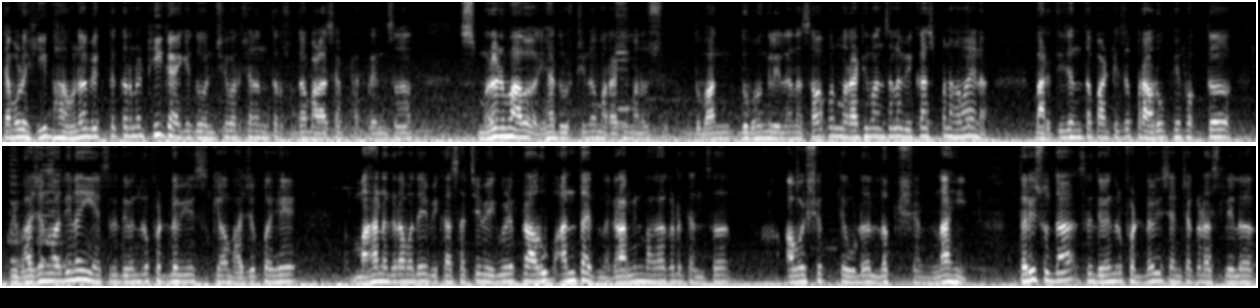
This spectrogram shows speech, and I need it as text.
त्यामुळे ही भावना व्यक्त करणं ठीक आहे की दोनशे वर्षानंतर सुद्धा बाळासाहेब ठाकरेंचं स्मरण व्हावं ह्या दृष्टीनं मराठी माणूस दुभांग दुभंगलेला नसावा. पण मराठी माणसाला विकास पण हवा आहे ना. भारतीय जनता पार्टीचं प्रारूप हे फक्त विभाजनवादी नाही आहे. श्री देवेंद्र फडणवीस किंवा भाजप हे महानगरामध्ये विकासाचे वेगवेगळे प्रारूप आणतायत ना. ग्रामीण भागाकडे त्यांचं आवश्यक तेवढं लक्ष नाही. तरीसुद्धा श्री देवेंद्र फडणवीस यांच्याकडे असलेलं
